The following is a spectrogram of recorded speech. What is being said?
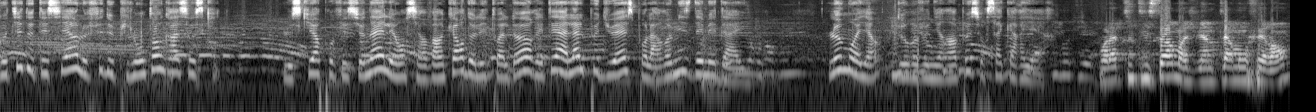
Gauthier de Tessière le fait depuis longtemps grâce au ski. Le skieur professionnel et ancien vainqueur de l'Étoile d'Or était à l'Alpe d'Huez pour la remise des médailles. Le moyen de revenir un peu sur sa carrière. Pour la petite histoire, moi je viens de Clermont-Ferrand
